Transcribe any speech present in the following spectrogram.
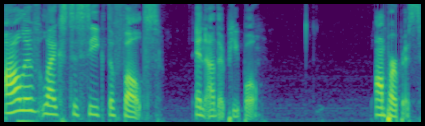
Olive likes to seek the faults in other people on purpose.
